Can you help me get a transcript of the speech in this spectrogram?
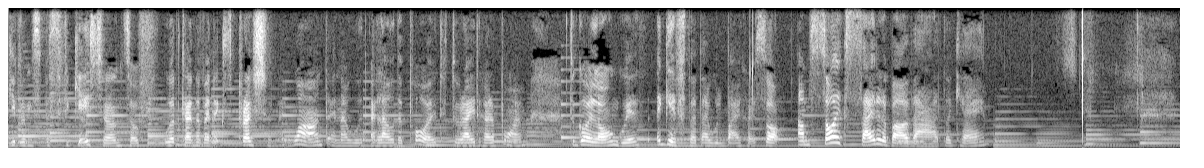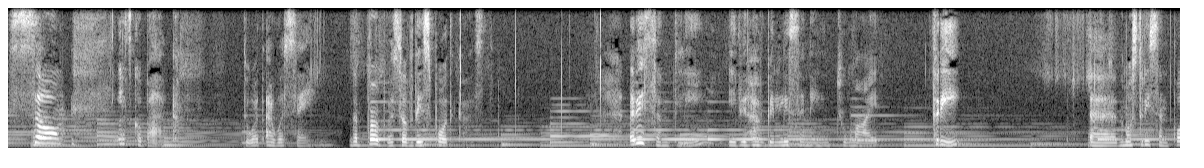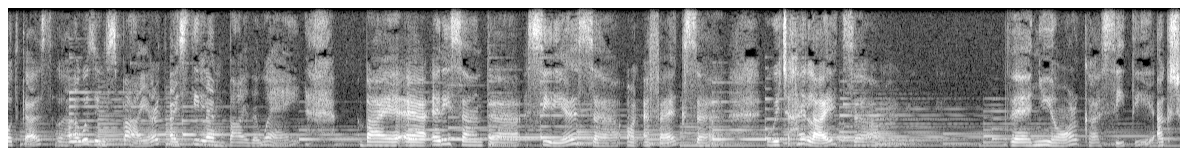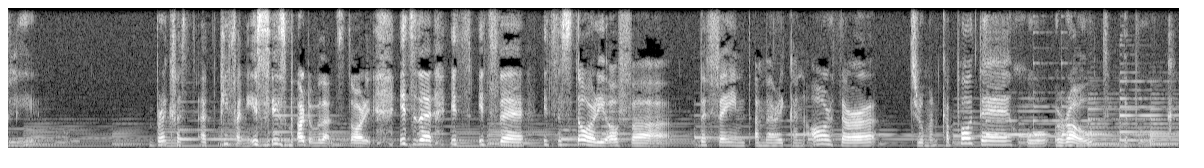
give them specifications of what kind of an expression I want, and I would allow the poet to write her a poem to go along with a gift that I will buy her. So I'm so excited about that, okay? So let's go back to what I was saying the purpose of this podcast. Recently, if you have been listening to my three uh, the most recent podcast, uh, I was inspired, I still am, by the way, by uh, a recent uh, series uh, on FX, uh, which highlights um, the New York City. Actually, breakfast at Tiffany's is part of that story. It's the it's it's the it's the story of the famed American author Truman Capote, who wrote the book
